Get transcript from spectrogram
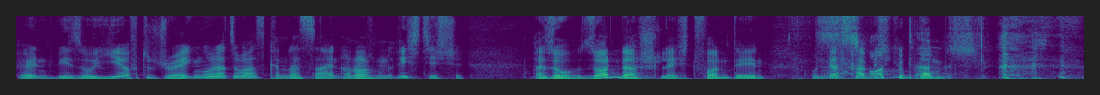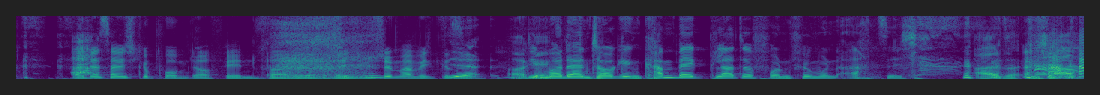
irgendwie so Year of the Dragon oder sowas, kann das sein? Und noch ein richtig, also sonderschlecht von denen. Und das habe ich gepumpt. Also das habe ich gepumpt auf jeden Fall. Da habe ich bestimmt mal mitgesungen. Ja, Okay. Die Modern Talking Comeback-Platte von 85. Also, ich habe,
